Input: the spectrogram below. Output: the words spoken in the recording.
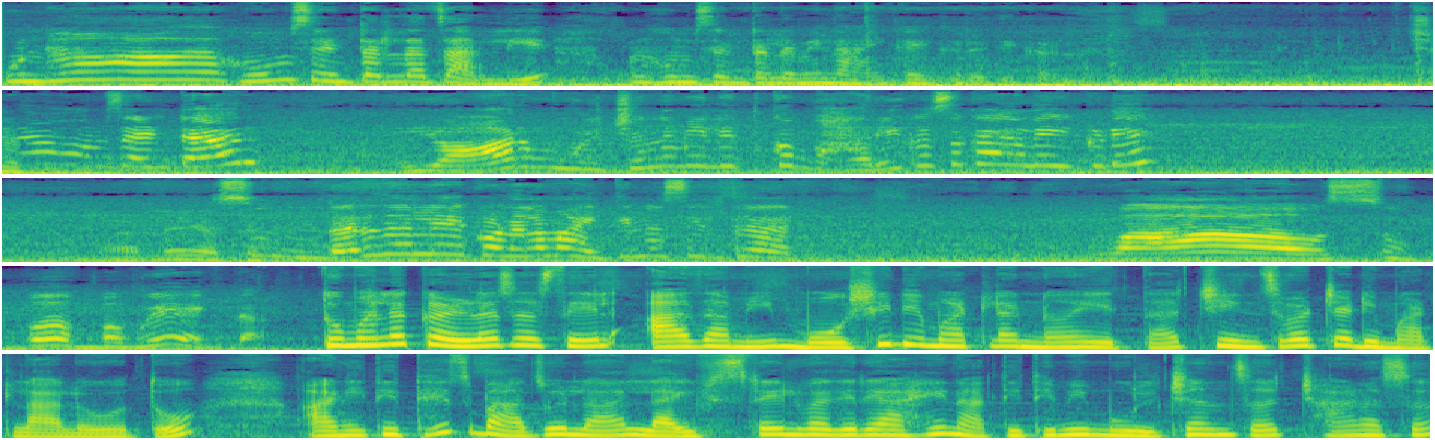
पुन्हा होम सेंटरला चालली आहे पण होम सेंटरला मी नाही काही खरेदी करणार. होम सेंटर यार मुळचंद मिल इतकं भारी कसं काय आलं इकडे. सुंदर झालंय कोणाला माहिती नसेल तर. वाव सुपर बघूया एकदा. तुम्हाला कळलंच असेल आज आम्ही मोशी डिमार्टला न येता चिंचवडच्या डिमार्टला आलो होतो. आणि तिथेच बाजूला लाईफस्टाईल वगैरे आहे ना तिथे मी मुलचंदचं छान असं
